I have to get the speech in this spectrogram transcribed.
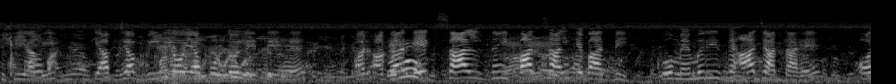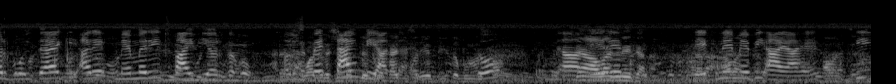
चुकी है अभी कि आप जब वीडियो या फ़ोटो लेते हैं और अगर एक साल नहीं पाँच साल के बाद भी वो मेमोरीज में आ जाता है और बोलता है कि अरे मेमोरीज फाइव इयर्स अगो और उस पर टाइम भी आता है। तो मेरे नहीं चला। देखने में भी आया है तीन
